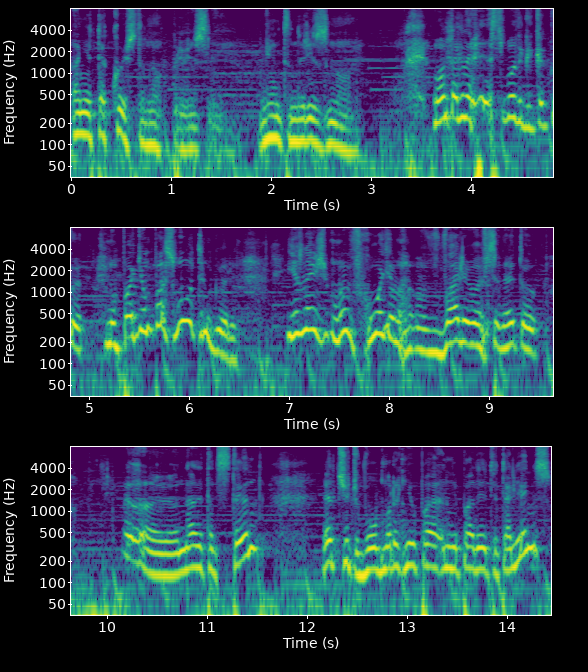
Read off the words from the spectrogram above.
Они такой станок привезли, винтонарезной. Он тогда смотрит, как какой, ну, пойдем посмотрим, говорит. И, знаешь, мы входим, вваливаемся на эту, э, на этот стенд. Это чуть в обморок не падает итальянец.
